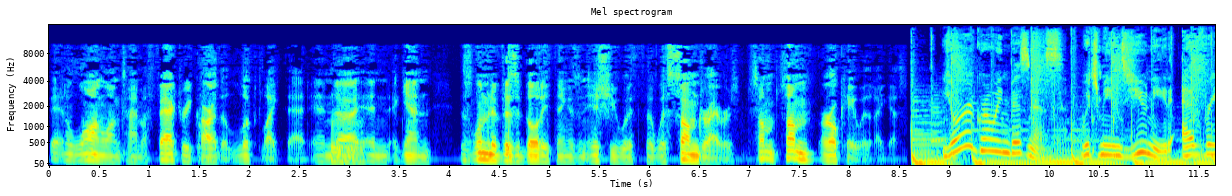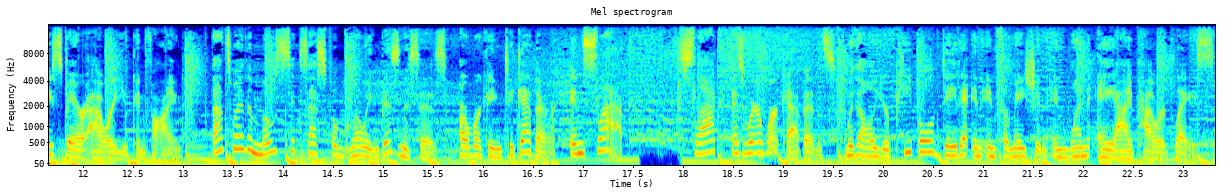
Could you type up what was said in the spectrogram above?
in a long, long time. A factory car that looked like that. And uh, Mm-hmm. and again, this limited visibility thing is an issue with uh, with some drivers. Some some are okay with it, I guess. You're a growing business, which means you need every spare hour you can find. That's why the most successful growing businesses are working together in Slack. Slack is where work happens, with all your people, data, and information in one AI powered place.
